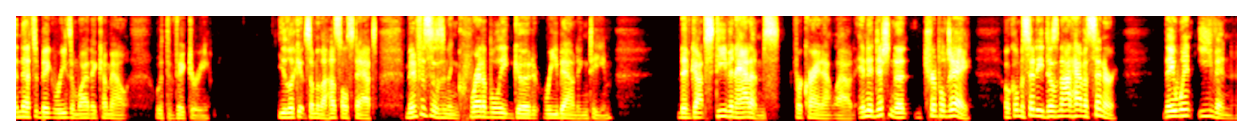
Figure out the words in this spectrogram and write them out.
and that's a big reason why they come out with the victory. You look at some of the hustle stats. Memphis is an incredibly good rebounding team. They've got Steven Adams for crying out loud. In addition to Triple J, Oklahoma City does not have a center. They went even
